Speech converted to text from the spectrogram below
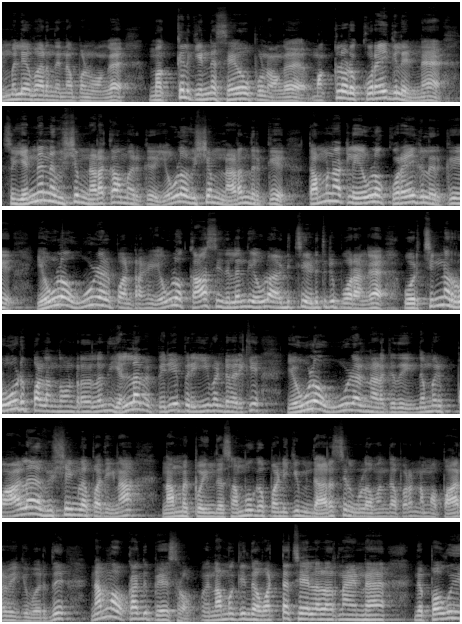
எம்எல்ஏவாக இருந்தால் என்ன பண்ணுவாங்க? மக்களுக்கு என்ன சேவை பண்ணுவாங்க? மக்களோட குறைகள் என்ன? ஸோ என்னென்ன விஷயம் நடக்காமல் இருக்குது எவ்வளோ விஷயம் நடந்திருக்கு? தமிழ்நாட்டில் எவ்வளோ குறைகள் இருக்குது எவ்வளோ ஊழல் பண்ணுறாங்க எவ்வளோ காசு இதுலேருந்து எவ்வளோ அடித்து எடுத்துகிட்டு போகிறாங்க ஒரு சின்ன ரோடு பள்ளம் தோன்றதுலேருந்து எல்லாமே பெரிய பெரிய ஈவெண்ட் வரைக்கும் எவ்வளோ ஊழல் நடக்குது? இந்த மாதிரி பல விஷயங்களை பார்த்திங்கன்னா நம்ம இப்போ இந்த சமூக பணிக்கும் இந்த அரசியல் உள்ள வந்த அப்புறம் நம்ம பார்வைக்கு வருது. நம்ம உட்காந்து பேசுகிறோம் நமக்கு இந்த வட்ட செயலாளர்னால் என்ன? இந்த பகுதி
